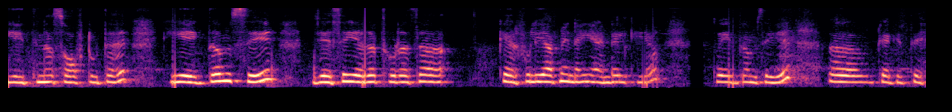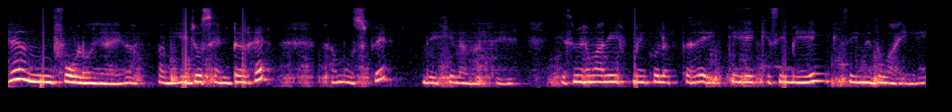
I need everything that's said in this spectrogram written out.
ये इतना सॉफ्ट होता है कि ये एकदम से जैसे ही अगर थोड़ा सा केयरफुली आपने नहीं हैंडल किया तो एकदम से ये आ, क्या कहते हैं फोल्ड हो जाएगा। अब ये जो सेंटर है हम उस पर देखिए लगाते हैं। इसमें हमारी मेरे को लगता है कि एक किसी में एक किसी में दो आएँगी।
